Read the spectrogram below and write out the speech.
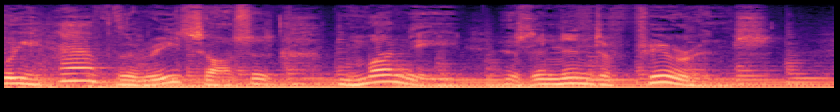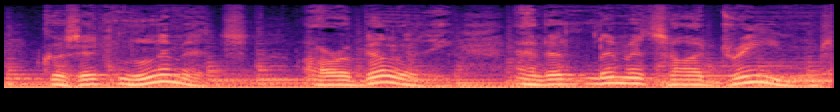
We have the resources. Money is an interference because it limits our ability and it limits our dreams.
